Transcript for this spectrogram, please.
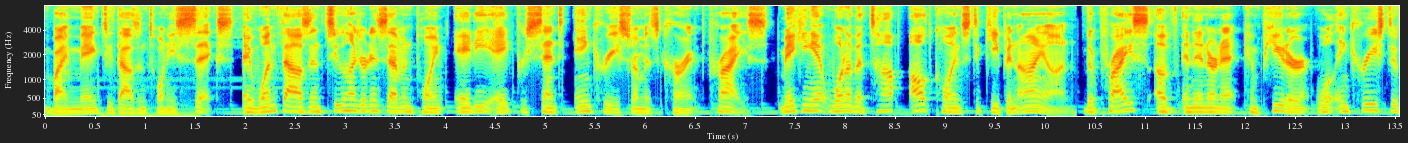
by May 2026, a 1,207.88% increase from its current price, making it one of the top altcoins to keep an eye on. The price of an internet computer will increase to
